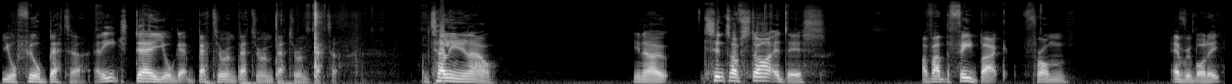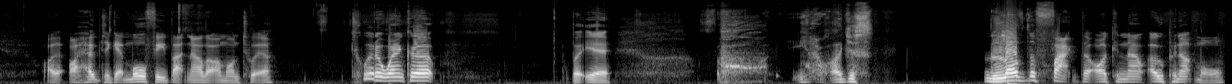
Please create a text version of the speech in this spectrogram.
you'll feel better. And each day you'll get better and better and better and better. I'm telling you now, you know, since I've started this, I've had the feedback from everybody. I, I hope to get more feedback now that I'm on Twitter. Twitter wanker. But yeah, you know, I just love the fact that I can now open up more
